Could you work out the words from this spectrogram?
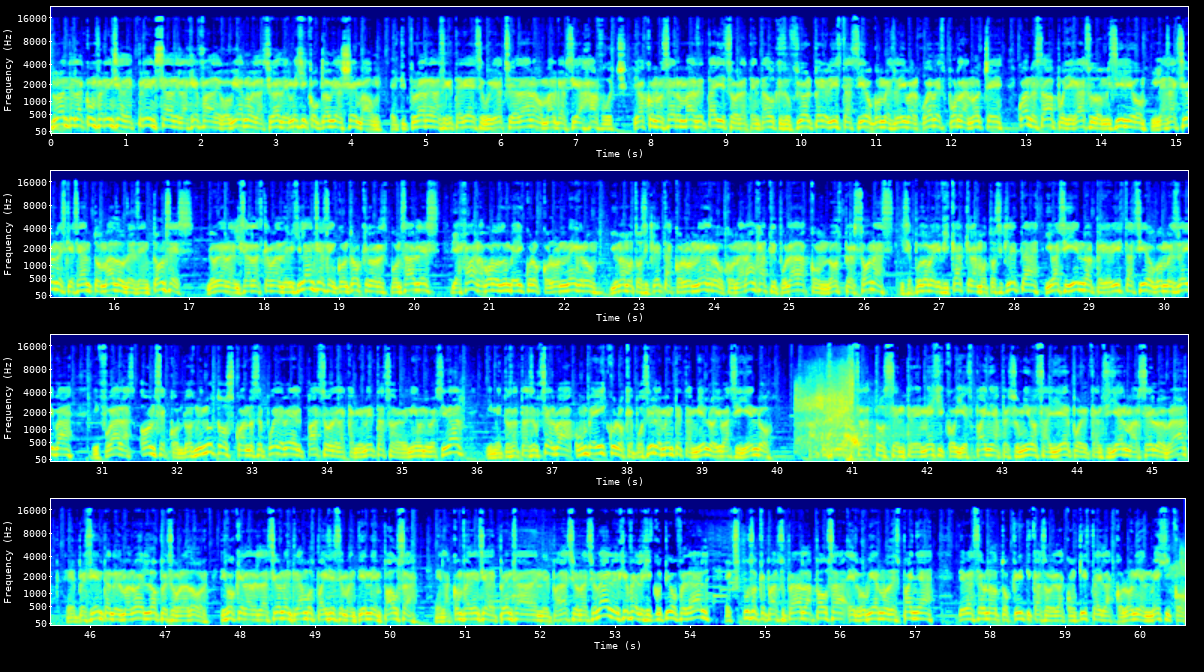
Durante la conferencia de prensa de la jefa de gobierno de la Ciudad de México, Claudia Sheinbaum, el titular de la Secretaría de Seguridad Ciudadana, Omar García Harfuch, dio a conocer más detalles sobre el atentado que sufrió el periodista Ciro Gómez Leiva el jueves por la noche, cuando estaba por llegar a su domicilio, y las acciones que se han tomado desde entonces. Luego de analizar las cámaras de vigilancia, se encontró que los responsables viajaban a bordo de un vehículo color negro y una motocicleta color negro con naranja tripulada con dos personas. Y se pudo verificar que la motocicleta iba siguiendo al periodista Ciro Gómez Leiva y fue a las 11 con dos minutos cuando se puede ver el paso de la camioneta sobre Avenida Universidad y mientras atrás se observa un vehículo que posiblemente también lo iba siguiendo. A pesar de los tratos entre México y España presumidos ayer por el canciller Marcelo Ebrard, el presidente Andrés Manuel López Obrador dijo que la relación entre ambos países se mantiene en pausa. En la conferencia de prensa en el Palacio Nacional, el jefe del Ejecutivo Federal expuso que para superar la pausa, el gobierno de España debe hacer una autocrítica sobre la conquista y la colonia en México.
